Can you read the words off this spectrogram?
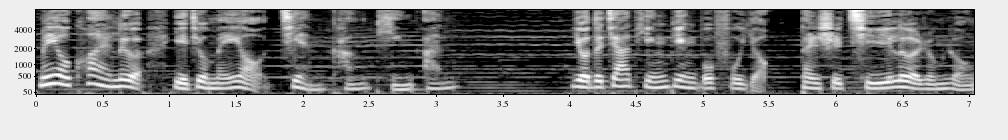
没有快乐，也就没有健康平安。有的家庭并不富有，但是其乐融融，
